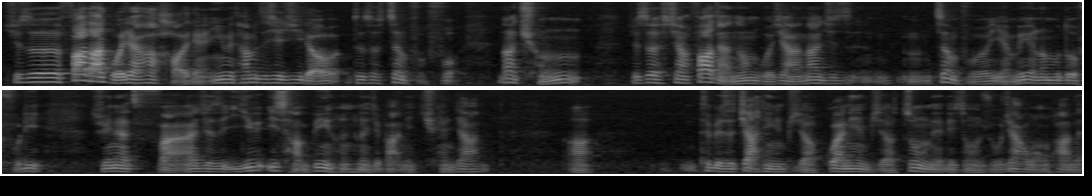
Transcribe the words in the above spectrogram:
就是发达国家还好一点，因为他们这些医疗都是政府付。那穷就是像发展中国家，那就是嗯，政府也没有那么多福利，所以呢，反而就是一一场病很可能就把你全家，啊，特别是家庭比较观念比较重的那种儒家文化的，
